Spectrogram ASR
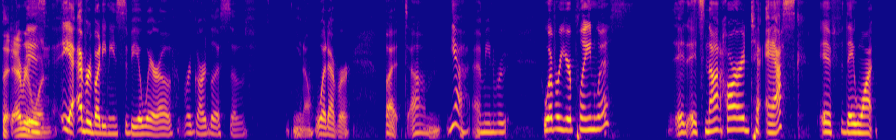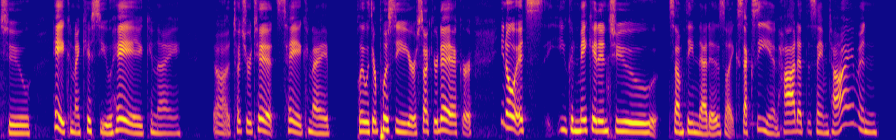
that is everyone yeah, everybody needs to be aware of regardless of you know, whatever. But um yeah, I mean, re- whoever you're playing with, it, it's not hard to ask if they want to, "Hey, can I kiss you? Hey, can I uh, touch your tits? Hey, can I play with your pussy or suck your dick or you know it's you can make it into something that is like sexy and hot at the same time and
